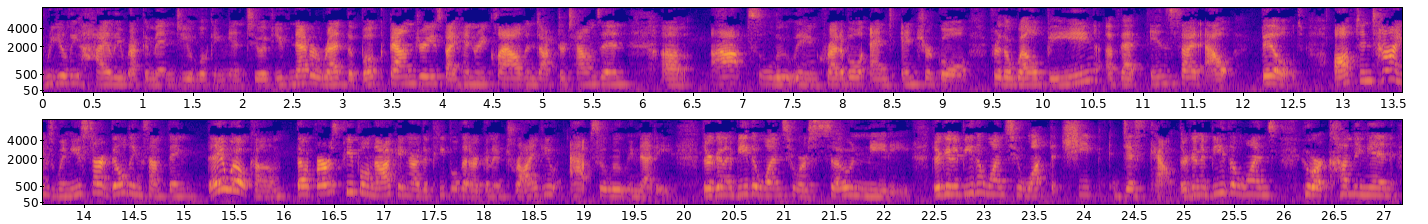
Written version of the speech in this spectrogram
really highly recommend you looking into. If you've never read the book Boundaries by Henry Cloud and Dr. Townsend, um, absolutely incredible and interesting integral for the well being of that inside out build. Oftentimes, when you start building something, they will come. The first people knocking are the people that are going to drive you absolutely nutty. They're going to be the ones who are so needy. They're going to be the ones who want the cheap discount. They're going to be the ones who are coming in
